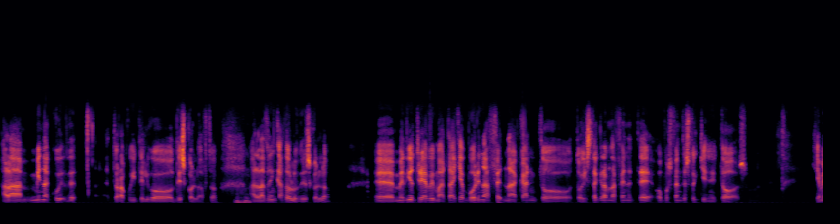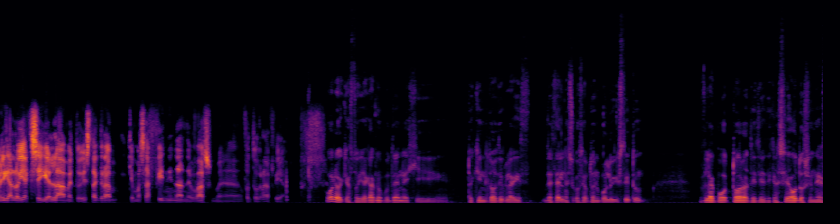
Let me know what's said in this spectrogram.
αλλά μην ακού, τώρα ακούγεται λίγο δύσκολο αλλά δεν είναι καθόλου δύσκολο ε, με δύο-τρία βηματάκια μπορεί να, να κάνει το, το Instagram να φαίνεται όπως φαίνεται στο κινητό. Ας πούμε. Και με λίγα λόγια ξεγελάμε το Instagram και μας αφήνει να ανεβάσουμε φωτογραφία. Ωραίο και αυτό για κάποιον που δεν έχει το κινητό δίπλα ή δεν θέλει να σηκωθεί από τον υπολογιστή του. Βλέπω τώρα τη διαδικασία, όντως είναι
